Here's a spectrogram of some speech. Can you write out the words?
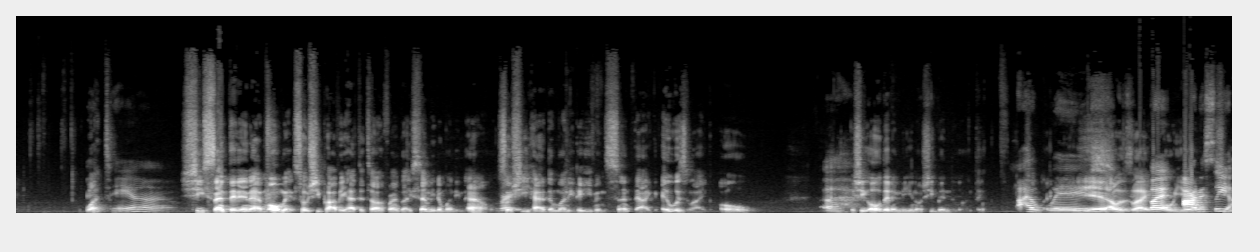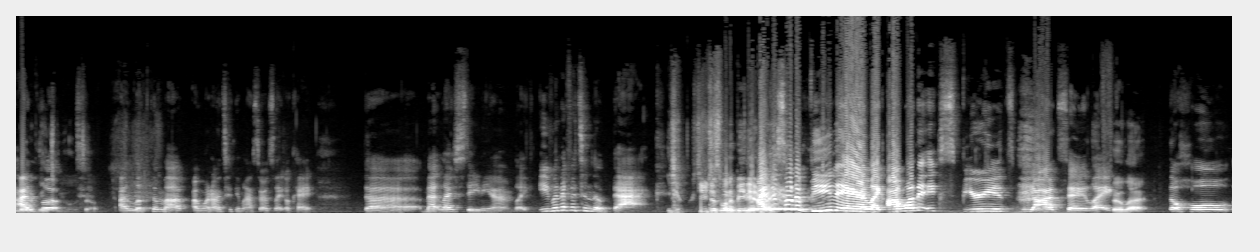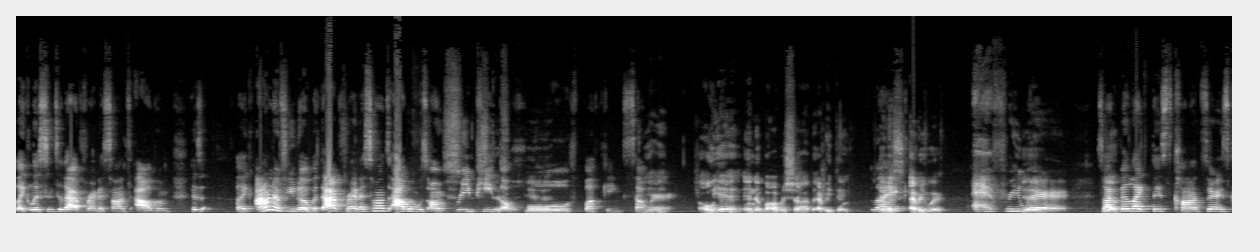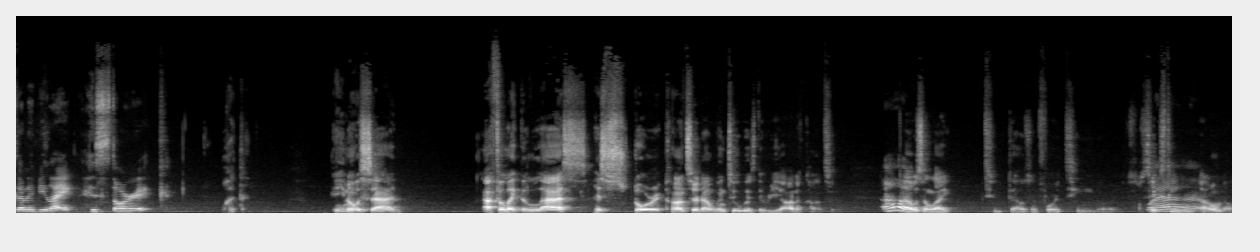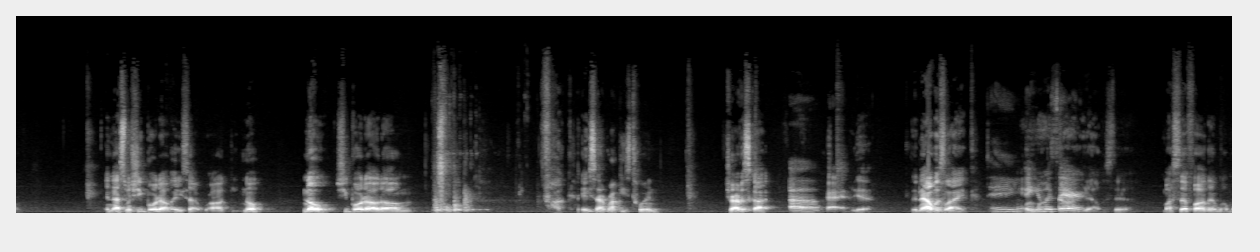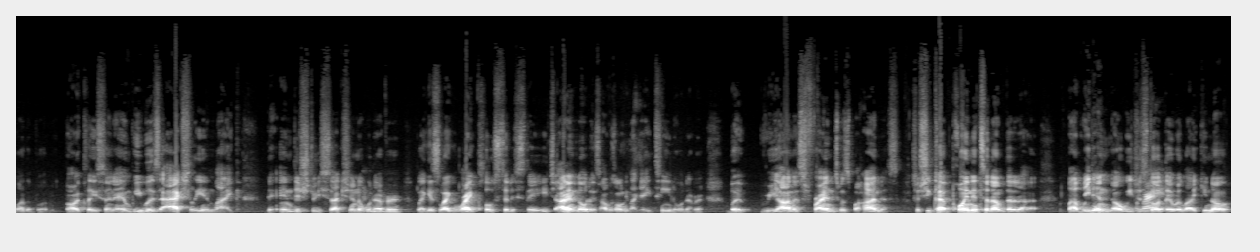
what? Damn. She sent it in that moment, so she probably had to tell her friends like, "Send me the money now." Right. So she had the money to even send that. It was like, oh, Ugh, but she older than me, you know. She been doing things. I So, like, wish. Yeah, I was like, But oh yeah. honestly, I motivates looked- I looked them up. I went on Ticketmaster. I was like, okay, the MetLife Stadium, like even if it's in the back, You just want to be there, right? I just want to be there. Like I want to experience Beyonce, like the whole, like listen to that Renaissance album. Because like I don't know if you know, but that Renaissance album was on repeat the different, yeah. whole fucking summer. Oh yeah, in the barbershop, everything. it was Like everywhere. everywhere. So I feel like this concert is gonna be like historic. What? And you know what's sad? I feel like the last historic concert I went to was the Rihanna concert. Oh, That was in like 2014 or 16. Wow. I don't know. And that's when she brought out ASAP Rocky. No, no, she brought out um, fuck ASAP Rocky's twin, Travis Scott. Oh, okay. Yeah, and that was like, Dang, oh and you was God, there. Yeah, I was there. My stepfather and my mother brought me Barclays Center, and we was actually in like the industry section or mm-hmm. whatever. Like it's like right close to the stage. I didn't notice. I was only like 18 or whatever. But Rihanna's friends was behind us, so she kept pointing to them. Da. But we didn't know. We just Right. thought they were like you know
